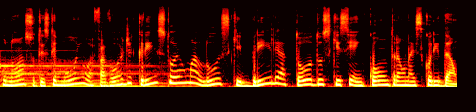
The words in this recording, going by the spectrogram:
O nosso testemunho a favor de Cristo é uma luz que brilha a todos que se encontram na escuridão.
